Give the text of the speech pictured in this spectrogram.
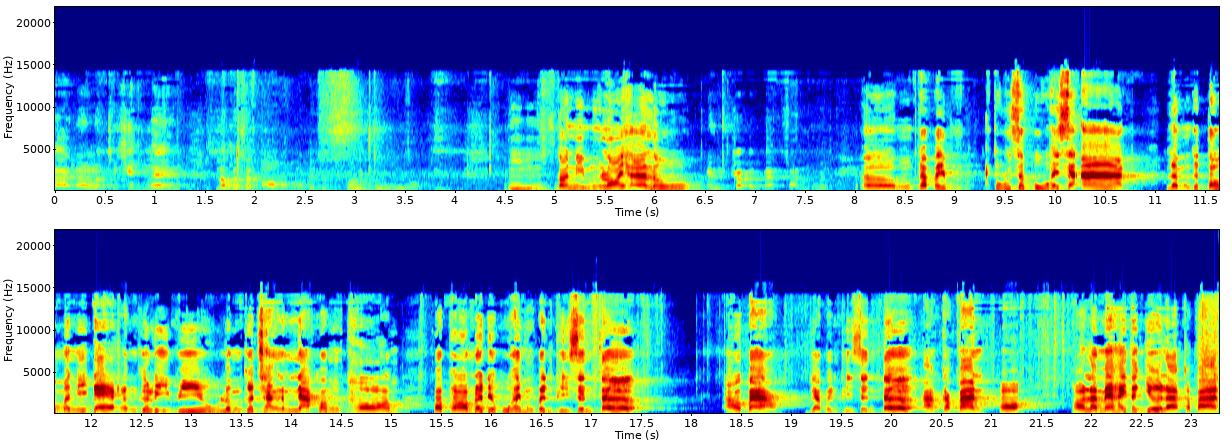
กายแล้วเราจะแข็งแรง เราก็จะผอมเราก็จะสูบปูอืมตอนนี้มึงร้อยห้าโลเออกลับไปแปรงฟันด้วยเออมึงกลับไปถูสบู่ให้สะอาด แล้วมึงก็ต้มอันนี้แดกแล้วมึงก็รีวิว แล้วมึงก็ชั่งน้ำหนักว่ามึงผอมพอผอมแล้วเดี๋ยวกูให้มึงเป็นพรีเซนเตอร์ เอาเปล่า อยากเป็นพรีเซนเตอร์ อะกลับบ้านพอพอแล้วแม่ให้ตั้งเยอะละกลับบ้าน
